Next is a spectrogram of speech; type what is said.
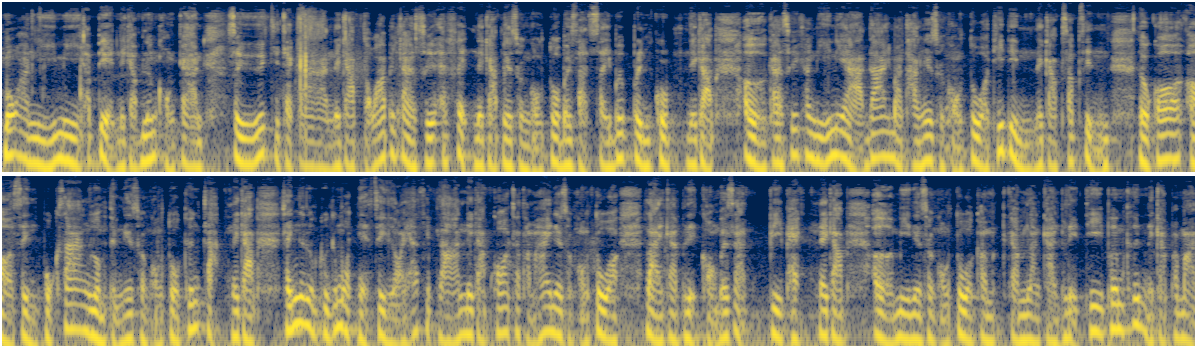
เมื่อวานนี้มีอัปเดตนะครับเรื่องของการซื้อกิจการนะครับแต่ว่าเป็นการซื้อ asset นะครับในส่วนของตัวบริษัท Cyber Print Group นะครับเออการซื้อครั้งนี้เนี่ยได้มาทั้งในส่วนของตัวที่ดินนะครับทรัพย์สิน แล้วก็เออสินปลูกสร้างรวมถึงในส่วนของตัวเครื่องจักรนะครับใช้เงินลงทุนทั้งหมดเนี่ย450 ล้านนะครับก็จะทำให้ในส่วนของตัวรายการผลิตของบริษัท p p a c นะครับมีในส่วนของตัวกำกำลังการผลิตที่เพิ่มขึ้นนะครับประมาณ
